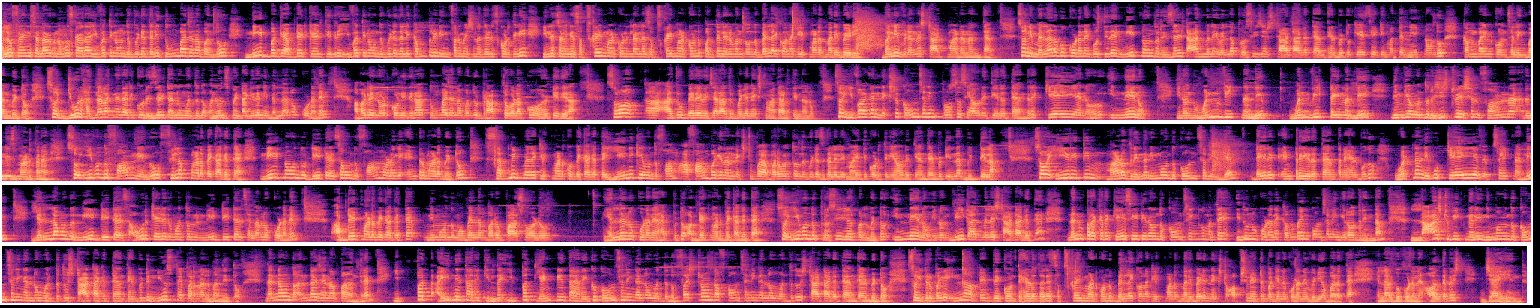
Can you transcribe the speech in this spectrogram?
Hello friends ಎಲ್ಲರಿಗೂ ನಮಸ್ಕಾರ. ಇವತ್ತಿನ ಒಂದು ವಿಡಿಯೋದಲ್ಲಿ ತುಂಬ ಜನ ಬಂದು ನೀಟ್ ಬಗ್ಗೆ ಅಪ್ಡೇಟ್ ಕೇಳ್ತಿದ್ರಿ. ಇವತ್ತಿನ ಒಂದು ವಿಡಿಯೋದಲ್ಲಿ ಕಂಪ್ಲೀಟ್ ಇನ್ಫಾರ್ಮೇಷನ್ ತಿಳಿಸ್ಕೊಡ್ತೀನಿ. ಇನ್ನು ಚಾನಲ್ಗೆ ಸಬ್ಸ್ಕ್ರೈಬ್ ಮಾಡ್ಕೊಂಡಿಲ್ಲ ಅಂದರೆ ಸಬ್ಸ್ಕ್ರೈಬ್ ಮಾಡ್ಕೊಂಡು ಪಕ್ಕದಲ್ಲಿರುವಂಥ ಒಂದು ಬೆಲ್ ಐಕಾನ ಕ್ಲಿಕ್ ಮಾಡೋದು ಮರಿಬೇಡಿ. ಬನ್ನಿ ವಿಡಿಯೋನ ಸ್ಟಾರ್ಟ್ ಮಾಡೋಣಂತೆ ಸೊ ನಿಮ್ಮೆಲ್ಲರಿಗೂ ಕೂಡ ಗೊತ್ತಿದೆ ನೀಟ್ನ ಒಂದು ರಿಸಲ್ಟ್ ಆದಮೇಲೆ ಇವೆಲ್ಲ ಪ್ರೊಸೀಜರ್ ಸ್ಟಾರ್ಟ್ ಆಗುತ್ತೆ ಅಂತ ಹೇಳ್ಬಿಟ್ಟು ಕೆ ಸಿ ಟಿ ಮತ್ತು ನೀಟ್ನ ಒಂದು ಕಂಬೈನ್ ಕೌನ್ಸಲಿಂಗ್ ಬಂದ್ಬಿಟ್ಟು. ಸೊ ಜೂನ್ ಹದಿನಾಲ್ಕನೇ ತಾರೀಕು ರಿಸಲ್ಟ್ ಅನ್ನುವಂಥದ್ದು ಅನೌನ್ಸ್ಮೆಂಟ್ ಆಗಿದೆ. ನೀವೆಲ್ಲರೂ ಕೂಡ ಅವಾಗಲೇ ನೋಡ್ಕೊಂಡಿದ್ದೀರಾ, ತುಂಬ ಜನ ಬಂದು ಡ್ರಾಪ್ ತಗೊಳಕ್ಕೂ ಹೊರಟಿದ್ದೀರಾ. ಸೊ ಅದು ಬೇರೆ ವಿಚಾರ ಅದ್ರ ಬಗ್ಗೆ ನೆಕ್ಸ್ಟ್ ಮಾತಾಡ್ತೀನಿ ನಾನು. ಸೊ ಇವಾಗ ನೆಕ್ಸ್ಟ್ ಕೌನ್ಸಲಿಂಗ್ ಪ್ರೋಸೆಸ್ ಯಾವ ರೀತಿ ಇರುತ್ತೆ ಅಂದರೆ ಕೆ ಎನ್ ಅವರು ಇನ್ನೇನು, ಇನ್ನೊಂದು ಒನ್ ವೀಕ್ನಲ್ಲಿ ಒನ್ ವೀಕ್ ಟೈಮಲ್ಲಿ ನಿಮಗೆ ಒಂದು ರಿಜಿಸ್ಟ್ರೇಷನ್ ಫಾರ್ಮ್ನ ರಿಲೀಸ್ ಮಾಡ್ತಾರೆ. ಸೊ ಈ ಒಂದು ಫಾರ್ಮ್ ನೀವು ಫಿಲಪ್ ಮಾಡಬೇಕಾಗತ್ತೆ. ನೀಟ್ನ ಒಂದು ಡೀಟೇಲ್ಸ್ ಒಂದು ಫಾರ್ಮ್ ಒಳಗೆ ಎಂಟರ್ ಮಾಡಿಬಿಟ್ಟು ಸಬ್ಮಿಟ್ ಮೇಲೆ ಕ್ಲಿಕ್ ಮಾಡ್ಕೋಬೇಕಾಗತ್ತೆ. ಏನಕ್ಕೆ ಒಂದು ಫಾರ್ಮ್ ಆ ಫಾರ್ಮ್ ಬಗ್ಗೆ ನಾನು ನೆಕ್ಸ್ಟ್ ಬರುವಂಥ ಒಂದು ವಿಡಿಯೋಸ್ಗಳಲ್ಲಿ ಮಾಹಿತಿ ಕೊಡ್ತೀನಿ ಯಾವ ರೀತಿ ಅಂತ ಹೇಳ್ಬಿಟ್ಟು ಇನ್ನೂ ಬಿಟ್ಟಿಲ್ಲ. ಸೊ ಈ ರೀತಿ ಮಾಡೋದ್ರಿಂದ ನಿಮ್ಮ ಒಂದು ಕೌನ್ಸಲಿಂಗ್ಗೆ ಡೈರೆಕ್ಟ್ ಎಂಟ್ರಿ ಇರುತ್ತೆ ಅಂತಲೇ ಹೇಳ್ಬೋದು. ಒಟ್ಟಿನಲ್ಲಿ ನೀವು ಕೆ ಇ ಎ ವೆಬ್ಸೈಟ್ನಲ್ಲಿ ಎಲ್ಲ ಒಂದು ನೀಟ್ ಡೀಟೇಲ್ಸ್ ಅವ್ರು ಕೇಳಿರುವಂಥ ಒಂದು ನೀಟ್ ಡೀಟೇಲ್ಸ್ ಎಲ್ಲನೂ ಕೂಡ ಅಪ್ಡೇಟ್ ಮಾಡಬೇಕಾಗತ್ತೆ. ನಿಮ್ಮ ಒಂದು ಮೊಬೈಲ್ ನಂಬರು ಪಾಸ್ವರ್ಡು ಎಲ್ಲನೂ ಕೂಡ ಹಾಕ್ಬಿಟ್ಟು ಅಪ್ಡೇಟ್ ಮಾಡಬೇಕಾಗುತ್ತೆ. ಸೊ ಈ ಒಂದು ಪ್ರೊಸೀಜರ್ ಬಂದ್ಬಿಟ್ಟು ಇನ್ನೇನು, ಇನ್ನೊಂದು ವೀಕ್ ಆದಮೇಲೆ ಸ್ಟಾರ್ಟ್ ಆಗುತ್ತೆ. ನನ್ನ ಪ್ರಕಾರ ಕೆ ಸಿ ಟಿನ ಒಂದು ಕೌನ್ಸಿಲಿಂಗು ಮತ್ತು ಇದನ್ನು ಕೂಡ ಕಂಬೈನ್ ಕೌನ್ಸೆಲಿಂಗ್ ಇರೋದ್ರಿಂದ ಲಾಸ್ಟ್ ವೀಕ್ನಲ್ಲಿ ನಿಮ್ಮ ಒಂದು ಕೌನ್ಸಿಲಿಂಗ್ ಅನ್ನುವಂಥದ್ದು ಸ್ಟಾರ್ಟ್ ಆಗುತ್ತೆ ಅಂತ ಹೇಳ್ಬಿಟ್ಟು ನ್ಯೂಸ್ ಪೇಪರ್ನಲ್ಲಿ ಬಂದಿತ್ತು. ನನ್ನ ಒಂದು ಅಂದಾಜು ಏನಪ್ಪ ಅಂದರೆ ಇಪ್ಪತ್ತೈದನೇ ತಾರೀಕಿಂದ ಇಪ್ಪತ್ತೆಂಟನೇ ತಾರೀಕು ಕೌನ್ಸಿಲಿಂಗ್ ಅನ್ನುವಂಥದ್ದು ಫಸ್ಟ್ ರೌಂಡ್ ಆಫ್ ಕೌನ್ಸಿಲಿಂಗ್ ಅನ್ನುವಂಥದ್ದು ಸ್ಟಾರ್ಟ್ ಆಗುತ್ತೆ ಅಂತ ಹೇಳ್ಬಿಟ್ಟು. ಸೊ ಇದ್ರ ಬಗ್ಗೆ ಇನ್ನೂ ಅಪ್ಡೇಟ್ ಬೇಕು ಅಂತ ಹೇಳೋದಾದ್ರೆ ಸಬ್ಸ್ಕ್ರೈಬ್ ಮಾಡಿಕೊಂಡು ಬೆಲ್ ಐಕಾನ ಕ್ಲಿಕ್ ಮಾಡೋದು ಮರಿಬೇಡಿ. ನೆಕ್ಸ್ಟ್ ಆಪ್ಷನ್ ಎಂಟ್ರಿ ಬಗ್ಗೆನೂ ಕೂಡ ವಿಡಿಯೋ ಬರುತ್ತೆ ಎಲ್ಲರಿಗೂ ಕೂಡ all the best Jai Hind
